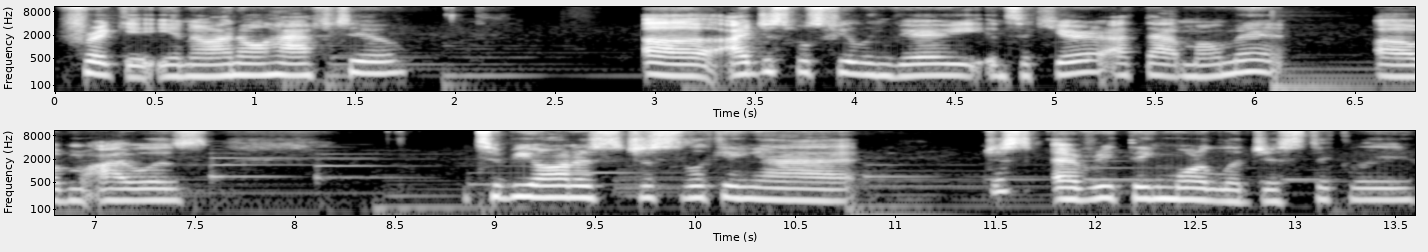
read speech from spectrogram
Frick it, you know, I don't have to." Uh, I just was feeling very insecure at that moment. Um, I was, to be honest, just looking at just everything more logistically,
